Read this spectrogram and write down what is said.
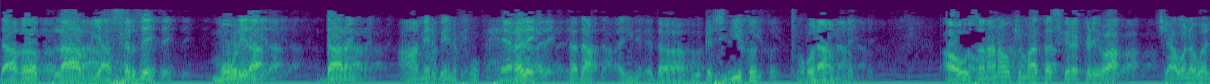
داغه پلار یاسر ده مور دا دارنګ عامر بن فهره ده دا دا, دا بوکر صدیق غلام ده او زنانو کې ما تذکرہ کړی وا چې اول اول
